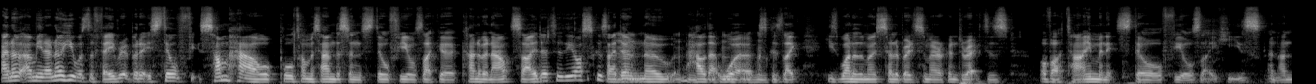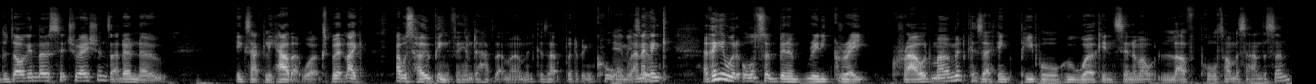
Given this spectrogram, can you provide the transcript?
I know. I mean, I know he was the favorite, but it still fe- somehow Paul Thomas Anderson still feels like a kind of an outsider to the Oscars. I mm. Mm-hmm. don't know how that mm-hmm. works mm-hmm. because like he's one of the most celebrated American directors of our time, and it still feels like he's an underdog in those situations. I don't know exactly how that works, but like I was hoping for him to have that moment because that would have been cool. Yeah, me and I think I think it would also have been a really great crowd moment because I think people who work in cinema love Paul Thomas Anderson.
